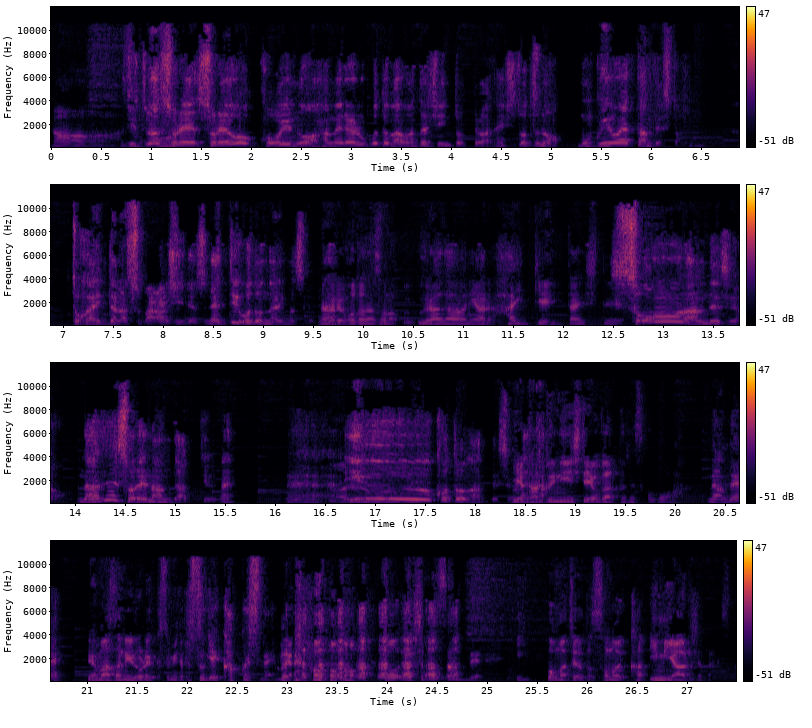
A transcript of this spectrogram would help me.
ああ。実はそれ、それを、こういうのをはめられることが私にとってはね、一つの目標やったんですと。とか言ったら素晴らしいですねっていうことになりますけど、ね。なるほどな。その裏側にある背景に対して、そうなんですよ。なぜそれなんだっていうね。ええねいうことなんですよね。いや、確認してよかったです、ここは。なんで？いや、まさにロレックス見たらすげえかっこいいっすね、みたいな。さんって、一歩間違うとそのか意味あるじゃないですか。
